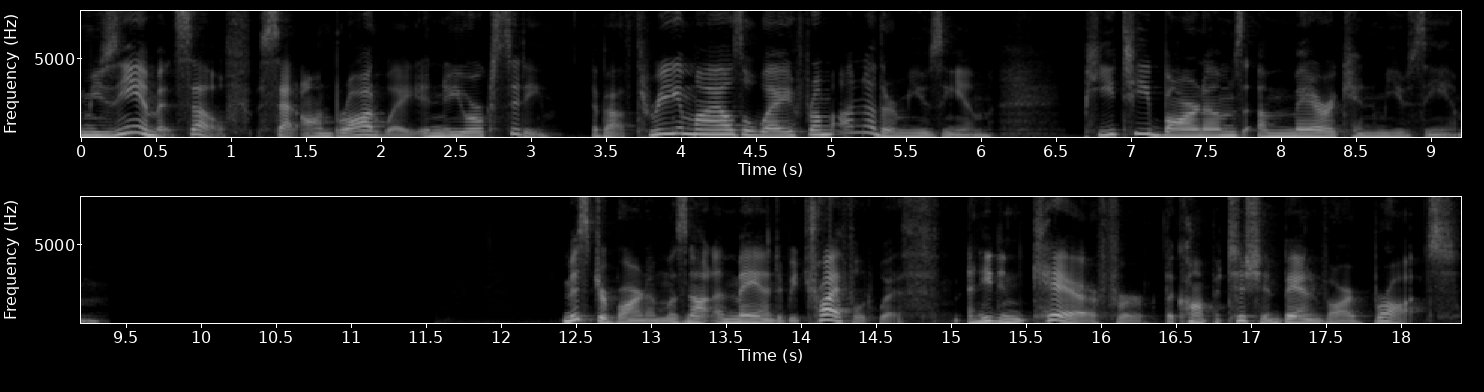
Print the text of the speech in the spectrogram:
museum itself sat on Broadway in New York City, about three miles away from another museum, P.T. Barnum's American Museum. Mr. Barnum was not a man to be trifled with, and he didn't care for the competition Banvard brought.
